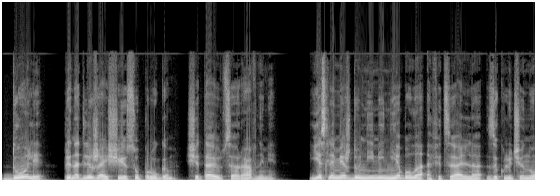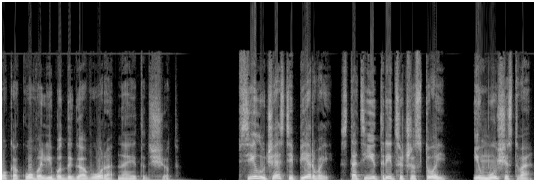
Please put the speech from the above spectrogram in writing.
доли – принадлежащие супругам, считаются равными, если между ними не было официально заключено какого-либо договора на этот счет. В силу части 1 статьи 36 имущество,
